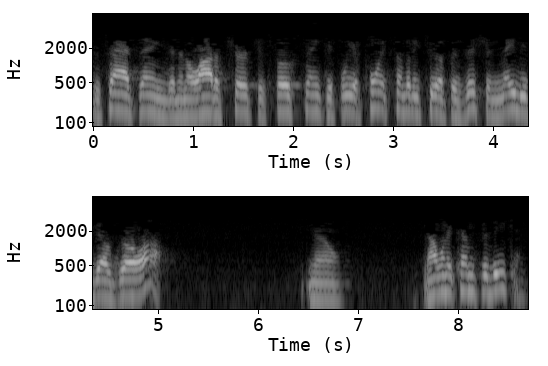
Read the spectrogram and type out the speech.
It's a sad thing that in a lot of churches, folks think if we appoint somebody to a position, maybe they'll grow up. No. Not when it comes to deacons.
